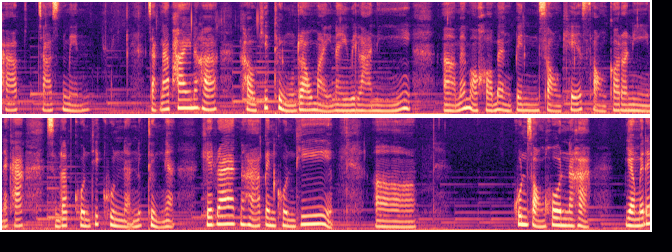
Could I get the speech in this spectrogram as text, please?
Cups Judgment จากหน้าไพ่นะคะ เขาคิดถึงเราใหม่ในเวลานี้แม่หมอขอแบ่งเป็น 2 เคส 2 กรณีนะคะสำหรับคนที่คุณนะนึกถึงเนี่ยเคสแรกนะคะเป็นคนที่คุณสองคนนะคะยังไม่ได้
